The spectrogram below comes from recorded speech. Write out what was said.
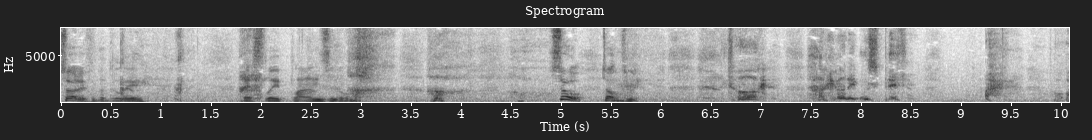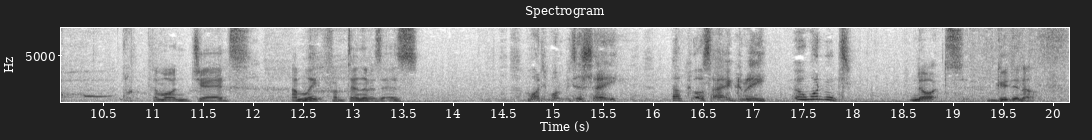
Sorry for the delay. Best laid plans and all. So, talk to me. Talk? I can't even spit. Come on, Jed. I'm late for dinner as it is. What do you want me to say? Of course I agree. Who wouldn't? Not good enough.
